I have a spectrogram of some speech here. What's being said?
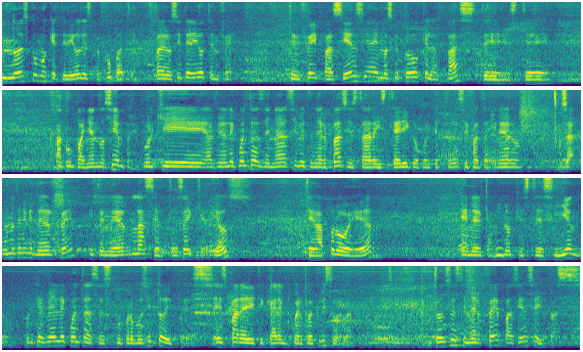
No es como que te digo despreocúpate, pero sí te digo ten fe. Ten fe y paciencia y más que todo que la paz te esté acompañando siempre, porque al final de cuentas de nada sirve tener paz y estar histérico porque te hace falta dinero. O sea, uno tiene que tener fe y tener la certeza de que Dios te va a proveer en el camino que estés siguiendo, porque al final de cuentas es tu propósito y pues es para edificar el cuerpo de Cristo, ¿verdad? Entonces, tener fe, paciencia y paz.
